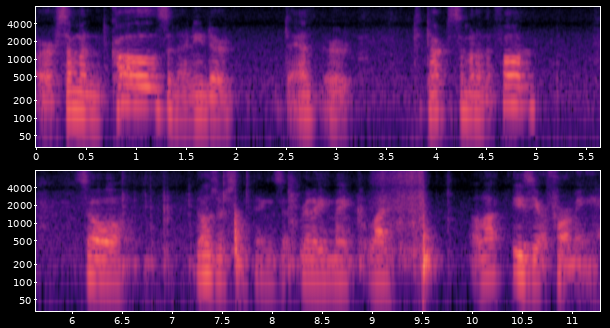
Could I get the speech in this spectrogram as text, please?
or if someone calls and I need to to, an, or to talk to someone on the phone. So those are some things that really make life a lot easier for me.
